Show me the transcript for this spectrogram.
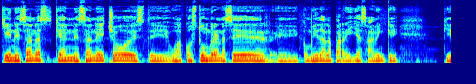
quienes han, quienes han hecho este o acostumbran a hacer eh, comida a la parrilla saben que, que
